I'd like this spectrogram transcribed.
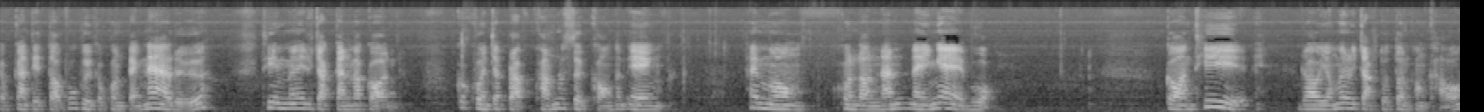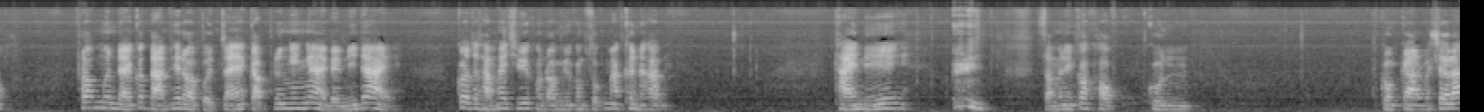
กับการติดต่อผู้คุยกับคนแปลกหน้าหรือ ที่ไม่รู้จักกันมาก่อน ก็ควรจะปรับความรู้สึกของตนเอง ให้มองคนเหล่านั้นในแง่บวก ก่อนที่เรายังไม่รู้จักตัวตนของเขา ราะเมื่อใดก็ตามที่เราเปิดใจให้กับเรื่องง่าย ๆ แบบนี้ได้ ก็จะทำให้ชีวิตของเรามีความสุขมากขึ้นนะครับ ท้ายนี้สามเณรก็ขอบคุณโครงการวชระ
